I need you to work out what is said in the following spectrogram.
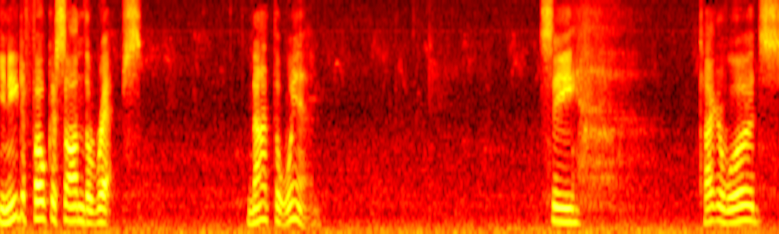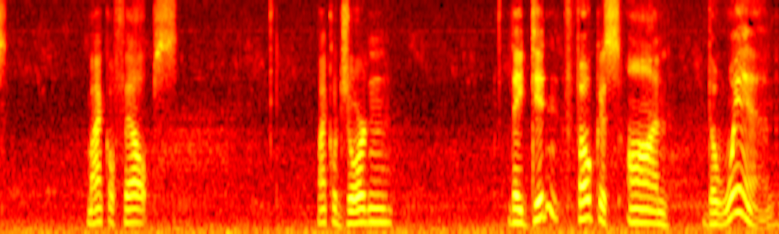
you need to focus on the reps, not the win. See, Tiger Woods, Michael Phelps, Michael Jordan, they didn't focus on the win.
